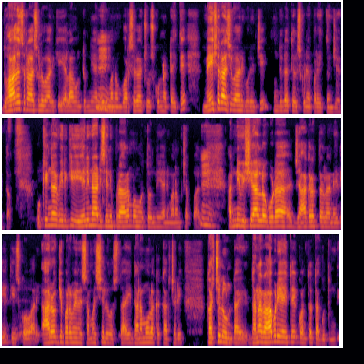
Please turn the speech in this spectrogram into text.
ద్వాదశ రాశుల వారికి ఎలా ఉంటుంది అనేది. మనం వరుసగా చూసుకున్నట్టయితే మేషరాశి వారి గురించి ముందుగా తెలుసుకునే ప్రయత్నం చేద్దాం. ముఖ్యంగా వీరికి ఏలినాటి శని ప్రారంభమవుతుంది అని మనం చెప్పాలి. అన్ని విషయాల్లో కూడా జాగ్రత్తలు అనేది తీసుకోవాలి. ఆరోగ్యపరమైన సమస్యలు వస్తాయి. ధనమూలక ఖర్చడి ఖర్చులు ఉంటాయి. ధన రాబడి అయితే కొంత తగ్గుతుంది.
